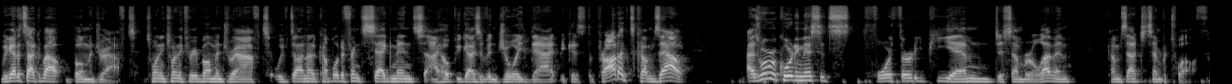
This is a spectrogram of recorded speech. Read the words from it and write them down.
we got to talk about Bowman Draft, 2023 Bowman Draft. We've done a couple different segments. I hope you guys have enjoyed that because the product comes out as we're recording this. It's 4:30 p.m. December 11th. Comes out December 12th,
